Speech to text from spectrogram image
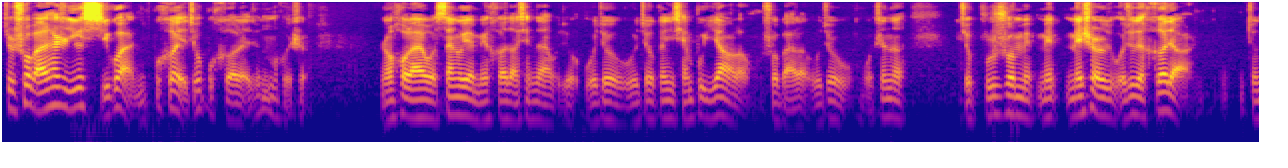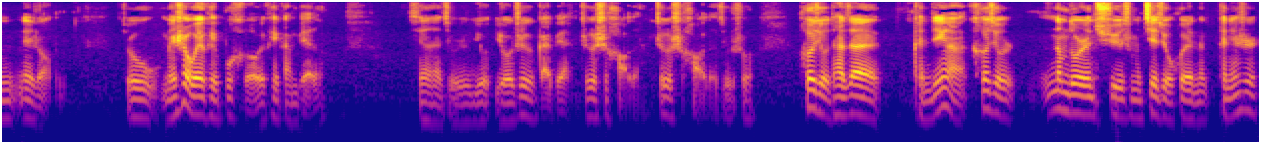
就说白了，它是一个习惯，你不喝也就不喝了，也就那么回事。然后后来我三个月没喝，到现在我就我就我就跟以前不一样了。说白了，我就我真的就不是说没没没事儿我就得喝点儿，就那种，就没事儿我也可以不喝，我也可以干别的。现在就是有有这个改变，这个是好的，这个是好的。就是说，喝酒他在肯定啊，喝酒那么多人去什么戒酒会，那肯定是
